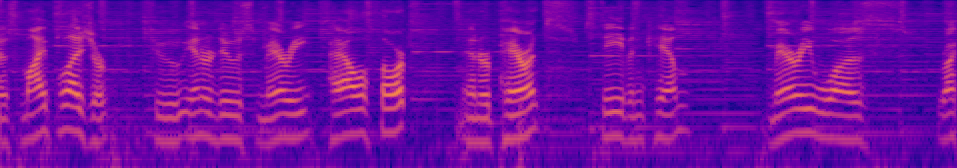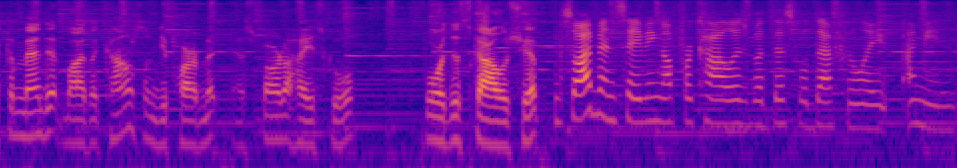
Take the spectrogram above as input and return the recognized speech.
it's my pleasure to introduce Mary Palethorpe and her parents, Steve and Kim. Mary was recommended by the counseling department at Sparta High School for the scholarship. So I've been saving up for college, but this will definitely, I mean,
